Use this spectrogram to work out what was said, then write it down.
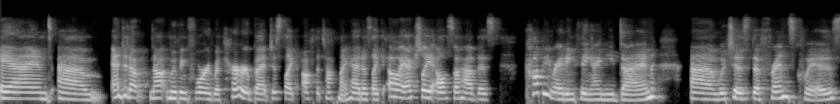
and um, ended up not moving forward with her, but just like off the top of my head, I was like, oh, I actually also have this copywriting thing I need done, um, which is the friends quiz.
